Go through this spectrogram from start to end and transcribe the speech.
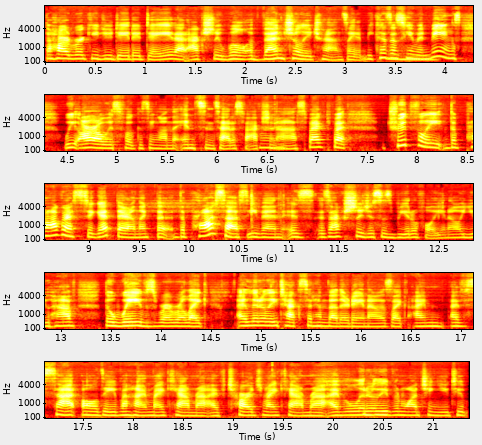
the hard work you do day to day that actually will eventually translate it because as Mm-hmm. human beings we are always focusing on the instant satisfaction aspect but truthfully the progress to get there and like the the process even is is actually just as beautiful you know? You have the waves where we're like i literally texted him the other day and i was like i'm i've sat all day behind my camera. I've charged my camera. I've literally Mm-hmm. been watching youtube.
